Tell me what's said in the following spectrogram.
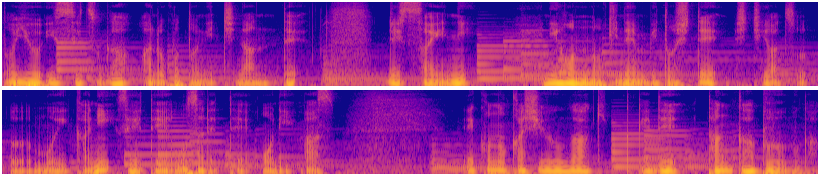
という一節があることにちなんで実際に日本の記念日として7月6日に制定をされております。この歌集がきっかけで短歌ブームが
